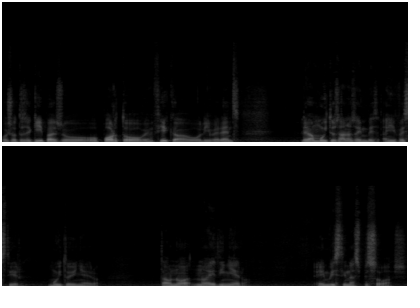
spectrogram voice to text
As outras equipas, o, o Porto, o Benfica, o Liberense, levam muitos anos a investir, muito dinheiro. Então não, não é dinheiro, é investir nas pessoas,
